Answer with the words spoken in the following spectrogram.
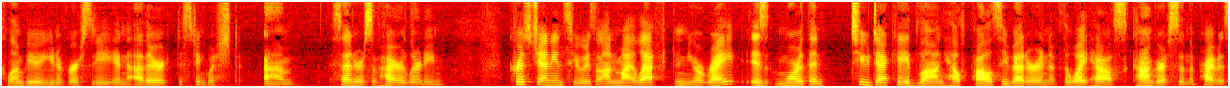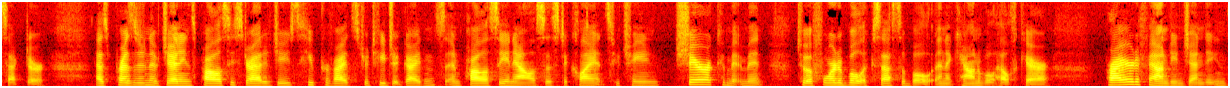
Columbia University, and other distinguished um, centers of higher learning. Chris Jennings, who is on my left and your right, is more than two decade long health policy veteran of the White House, Congress, and the private sector. As president of Jennings Policy Strategies, he provides strategic guidance and policy analysis to clients who change, share a commitment to affordable, accessible, and accountable health care. Prior to founding Jennings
